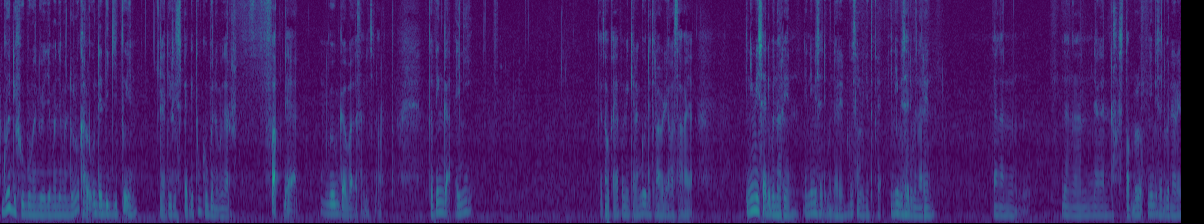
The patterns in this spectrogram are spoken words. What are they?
gue di hubungan gue zaman zaman dulu kalau udah digituin gak di respect itu gue bener-bener fuck that gue gak balas lagi chat orang tapi nggak ini gak tau kayak pemikiran gue udah terlalu dewasa kayak ini bisa dibenerin ini bisa dibenerin. Gue selalu gitu kayak ini bisa dibenerin. Jangan jangan jangan stop dulu ini bisa dibenerin.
